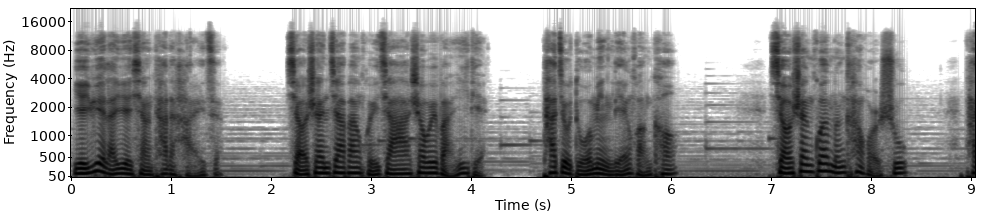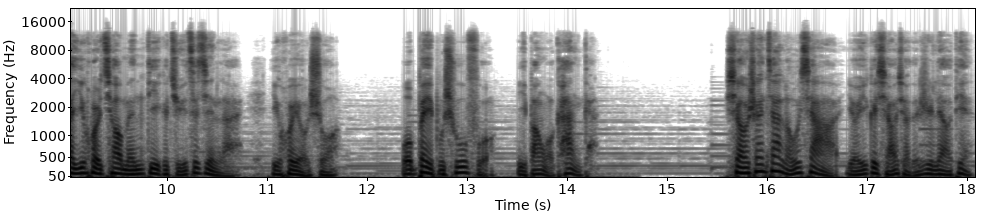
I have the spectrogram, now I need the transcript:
也越来越像他的孩子。小山加班回家稍微晚一点，他就夺命连环 call。小山关门看会儿书。他一会儿敲门递个橘子进来，一会儿又说：“我背不舒服，你帮我看看。”小山家楼下有一个小小的日料店，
